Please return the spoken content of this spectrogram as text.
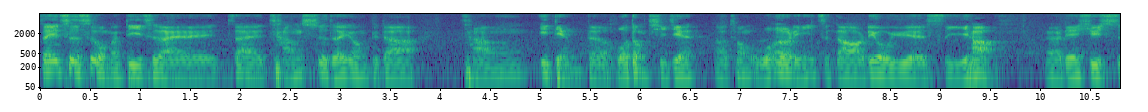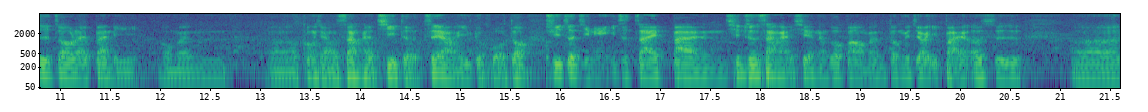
这一次是我们第一次来在尝试的用比较长一点的活动期间，呃，从五二零一直到六月十一号。”呃，连续四周来办理我们呃共享山海季的这样一个活动。去这几年一直在办青春山海线，能够把我们东北角一百二十呃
